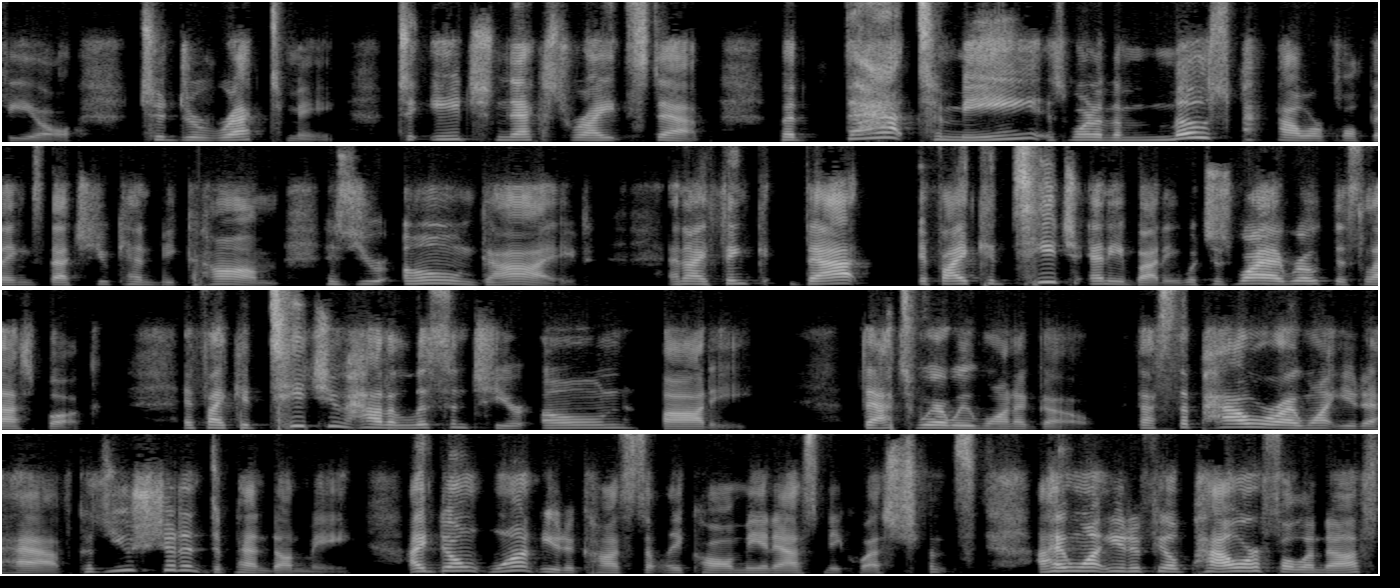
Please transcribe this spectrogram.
feel to direct me to each next right step. But that to me is one of the most powerful things that you can become is your own guide. And I think that if I could teach anybody, which is why I wrote this last book, if I could teach you how to listen to your own body, that's where we want to go. That's the power I want you to have because you shouldn't depend on me. I don't want you to constantly call me and ask me questions. I want you to feel powerful enough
